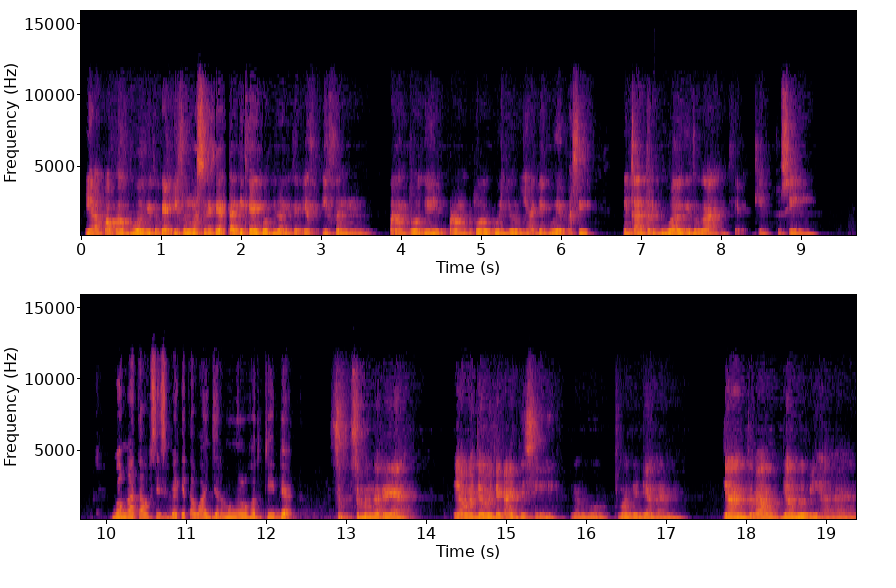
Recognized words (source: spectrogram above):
ya apa apa gue gitu. Kayak even maksudnya kayak tadi kayak gue bilang gitu even orang tua gue orang tua gue nyuruhnya adik gue pasti minta antar gue gitu kan. Kayak gitu sih. Gue nggak tahu sih sebagai kita wajar mengeluh atau tidak. Se sebenarnya ya wajar wajar aja sih ngeluh cuman ya jangan jangan terlalu jangan lebihan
